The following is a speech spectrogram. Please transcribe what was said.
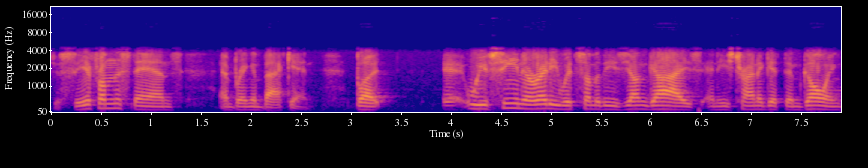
just see it from the stands, and bring him back in. But eh, we've seen already with some of these young guys, and he's trying to get them going.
